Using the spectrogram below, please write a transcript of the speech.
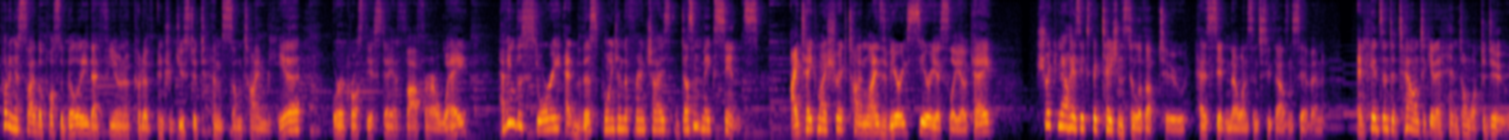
putting aside the possibility that Fiona could have introduced it to him sometime here, or across the estate at far far away, Having the story at this point in the franchise doesn't make sense. I take my Shrek timelines very seriously, okay? Shrek now has expectations to live up to, has said no one since 2007, and heads into town to get a hint on what to do.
